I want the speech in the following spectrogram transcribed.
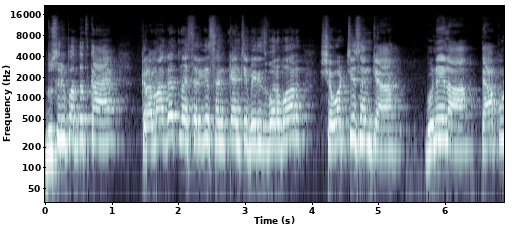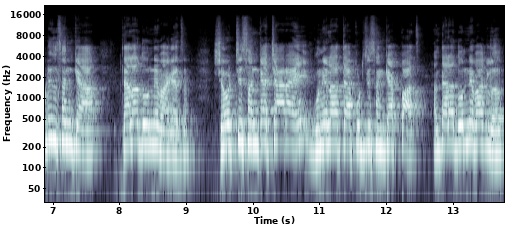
दुसरी पद्धत काय? क्रमागत नैसर्गिक संख्यांची बेरीज बरोबर शेवटची संख्या गुन्हेला त्या पुढील संख्या त्याला दोनने भागायचं. शेवटची संख्या चार आहे गुन्हेला त्या पुढची संख्या पाच. आणि त्याला दोनने भागलं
